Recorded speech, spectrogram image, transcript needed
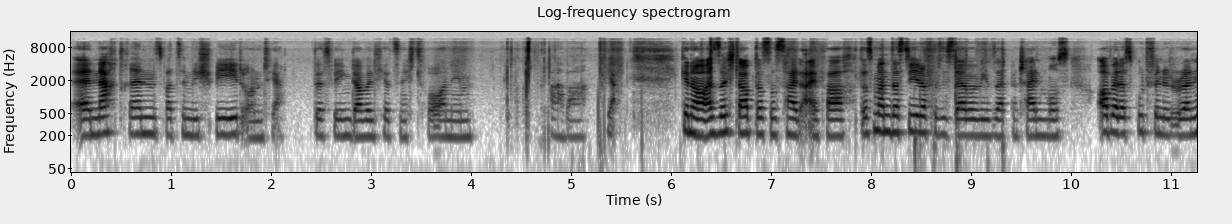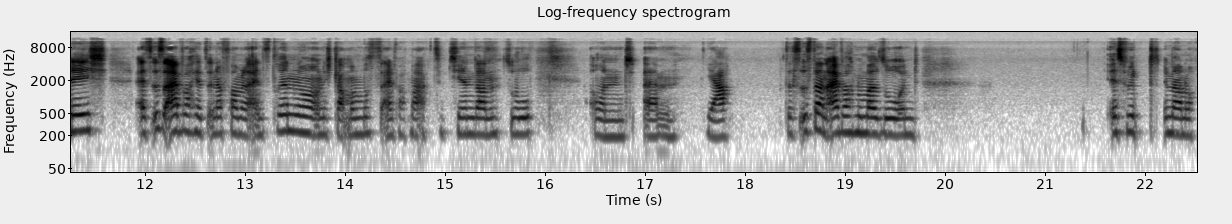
äh, Nachtrennen, es war ziemlich spät und ja, deswegen, da will ich jetzt nichts vornehmen. Aber ja. Genau, also ich glaube, das ist halt einfach, dass man, dass jeder für sich selber, wie gesagt, entscheiden muss, ob er das gut findet oder nicht. Es ist einfach jetzt in der Formel 1 drin und ich glaube, man muss es einfach mal akzeptieren dann so. Und ähm, ja, das ist dann einfach nur mal so und es wird immer noch,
